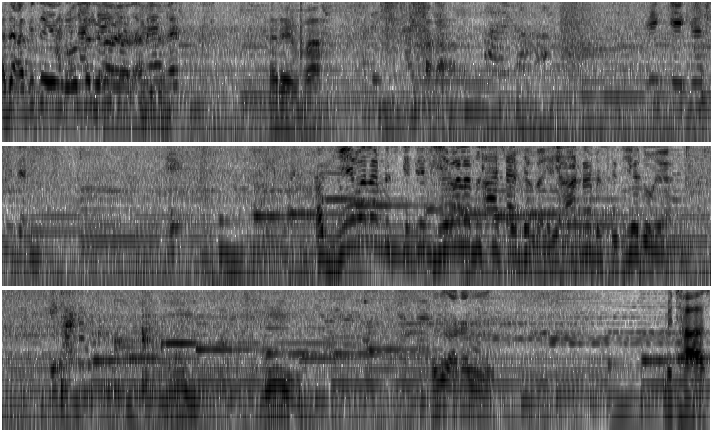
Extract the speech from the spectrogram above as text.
अच्छा अभी तो एक रोल तो तो अरे वाह। हाँ, हाँ। एक केक दे और ये वाला बिस्किट ये ये वाला बिस्किट स्पेशल था। ये आटा बिस्किट ये दो यार। हम्म हम्म। चलो आटा मिठास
